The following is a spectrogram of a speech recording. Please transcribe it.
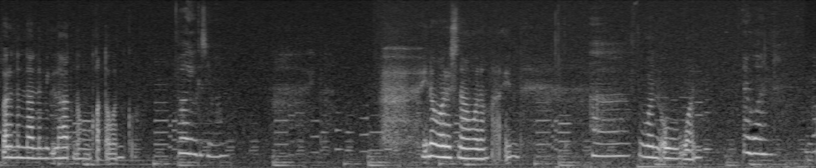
para nanlalamig lahat ng katawan ko. Tawagin kasi, ma'am. Ilang oras na walang kain? Ah, 101. ewan. No,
